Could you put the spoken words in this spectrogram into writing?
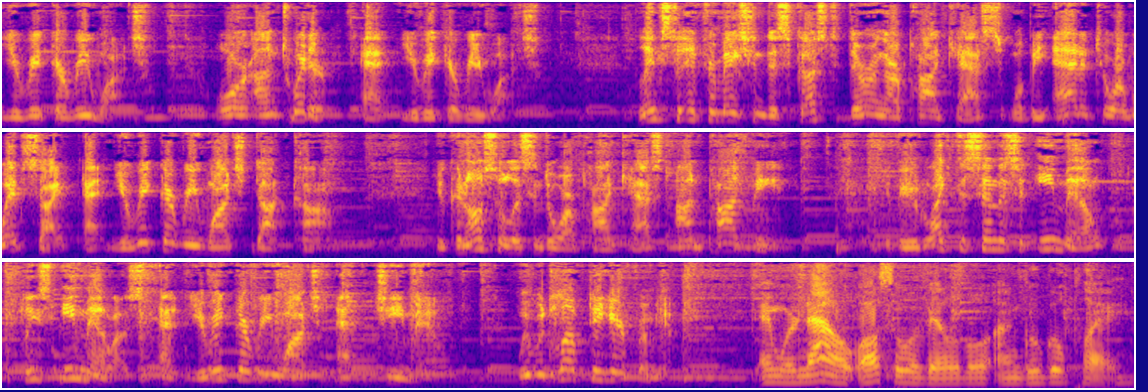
Eureka Rewatch or on Twitter at Eureka Rewatch. Links to information discussed during our podcasts will be added to our website at eurekarewatch.com. You can also listen to our podcast on Podbean. If you'd like to send us an email, please email us at eurekarewatch at gmail. We would love to hear from you. And we're now also available on Google Play.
